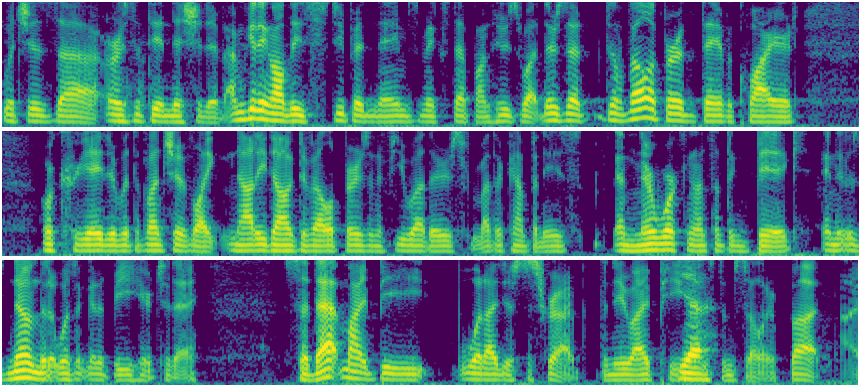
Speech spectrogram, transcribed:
which is, uh, or is it the Initiative? I'm getting all these stupid names mixed up on who's what. There's a developer that they have acquired or created with a bunch of like Naughty Dog developers and a few others from other companies, and they're working on something big. And it was known that it wasn't going to be here today, so that might be what I just described, the new IP Yeah. system seller. But uh,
